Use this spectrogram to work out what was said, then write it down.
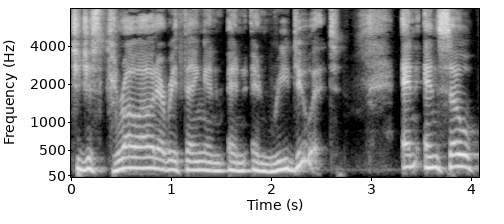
to just throw out everything and and, and redo it, and and so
